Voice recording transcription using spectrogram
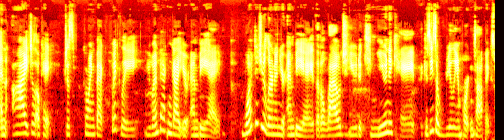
And I just, okay, just going back quickly, you went back and got your MBA. What did you learn in your MBA that allowed you to communicate? Because these are really important topics.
